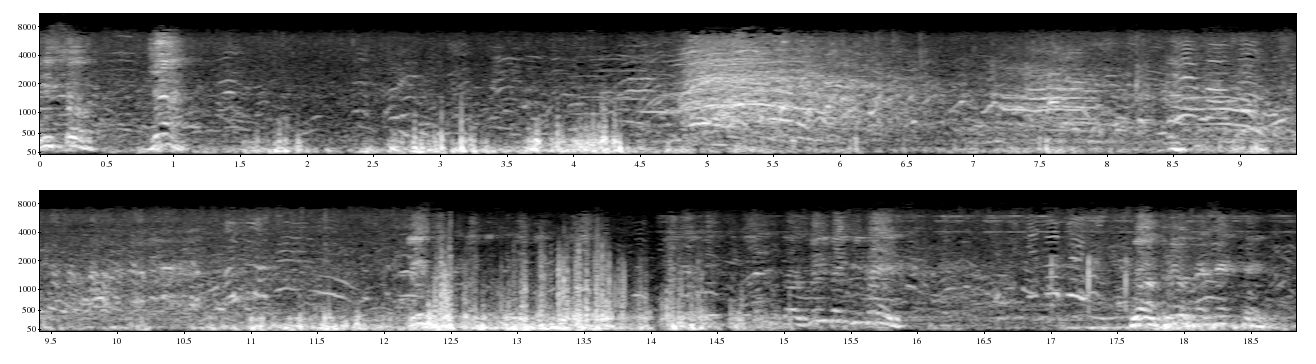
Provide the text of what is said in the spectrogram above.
Listo, seguimos, seguimos. Festival 2023. Juan Frío presente.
